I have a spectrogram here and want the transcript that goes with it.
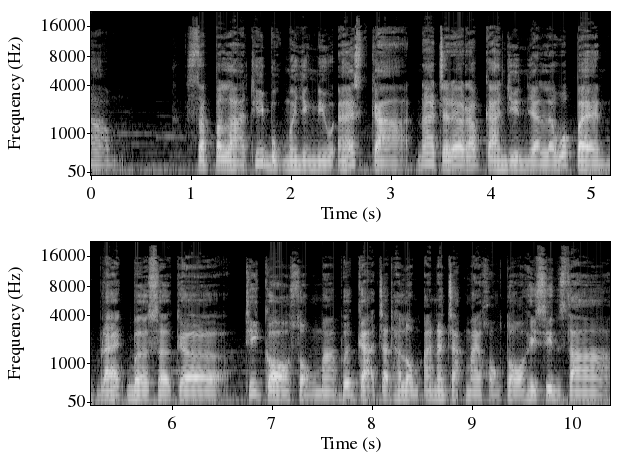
าม สัตว์ประหลาดที่บุกมายังนิวแอสการ์ดน่าจะได้รับการยืนยันแล้วว่าเป็นแบล็กเบอร์เซอร์เกอร์ที่กอส่งมาเพื่อกะจะถล่มอาณาจักรใหม่ของตอให้สิ้นซาก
